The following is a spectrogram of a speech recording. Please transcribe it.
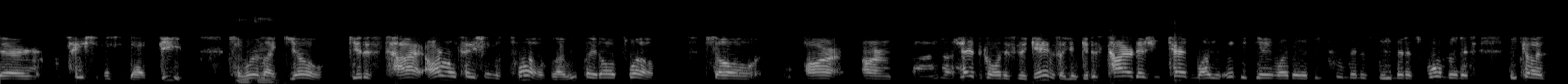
their rotation isn't that deep, so we're like, yo, get us tired. Our rotation was twelve, like we played all twelve. So our our uh, heads going into the game is like, yo, get as tired as you can while you're in the game, whether it be two minutes, three minutes, four minutes, because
